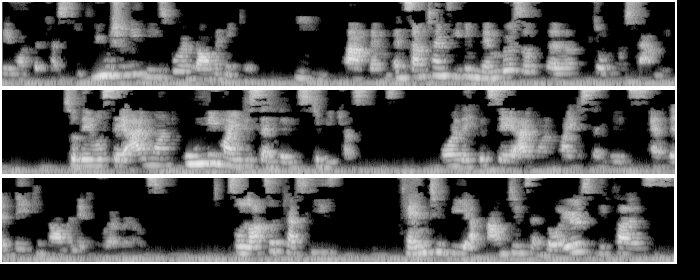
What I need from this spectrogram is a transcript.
they want the trustees. Usually these were nominated, um, and, and sometimes even members of the donor's family. So they will say, I want only my descendants to be trustees. Or they could say, I want my descendants, and then they can nominate whoever else. So lots of trustees tend to be accountants and lawyers because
